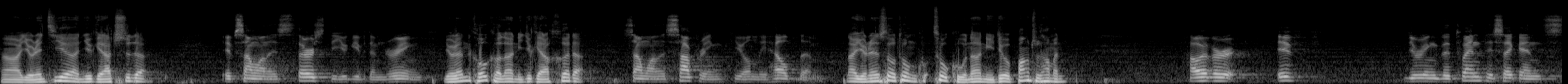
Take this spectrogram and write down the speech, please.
啊、有人饥饿你就给他吃的， If someone is thirsty, you give them drink. 有人口渴了你就给他喝的。 Someone is suffering, you only help them. 那有人受痛苦受苦呢，你就帮助他们。 However, if during the 20 seconds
